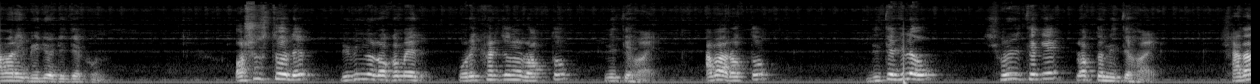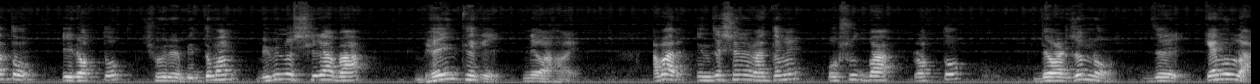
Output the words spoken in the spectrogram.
আমার এই ভিডিওটি দেখুন। অসুস্থ হলে বিভিন্ন রকমের পরীক্ষার জন্য রক্ত নিতে হয়। আবার রক্ত দিতে গেলেও শরীর থেকে রক্ত নিতে হয়। সাধারণত এই রক্ত শরীরের বিদ্যমান বিভিন্ন শিরা বা ভেইন থেকে নেওয়া হয়। আবার ইঞ্জেকশনের মাধ্যমে ওষুধ বা রক্ত দেওয়ার জন্য যে ক্যানুলা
